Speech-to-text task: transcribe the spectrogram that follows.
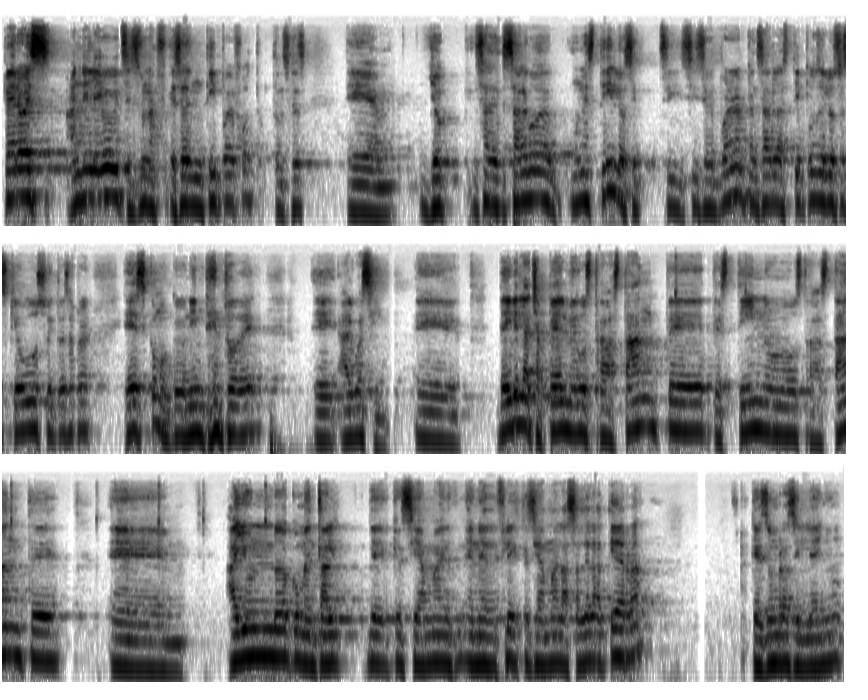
Pero es, Annie Leibovitz es, una, es un tipo de foto. Entonces, eh, yo, o sea, es algo de un estilo. Si, si, si, se ponen a pensar los tipos de luces que uso y todo eso, es como que un intento de eh, algo así. Eh, David LaChapelle me gusta bastante, Testino me gusta bastante. Eh, hay un documental de, que se llama en Netflix que se llama La sal de la tierra, que es de un brasileño.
